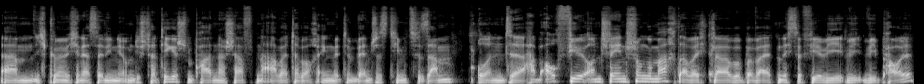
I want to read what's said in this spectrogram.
Ähm, ich kümmere mich in erster Linie um die strategischen Partnerschaften, arbeite aber auch eng mit dem Ventures-Team zusammen und äh, habe auch viel On-Chain schon gemacht, aber ich glaube bei weitem nicht so viel wie, wie, wie Paul.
